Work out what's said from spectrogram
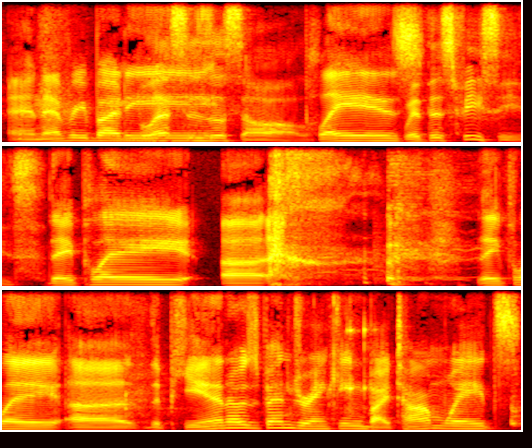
and everybody Blesses us all plays with his feces. They play. Uh, they play. Uh, the piano's been drinking by Tom Waits,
